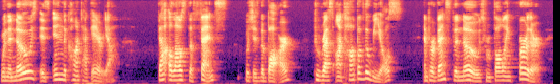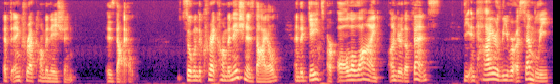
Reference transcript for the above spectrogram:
When the nose is in the contact area, that allows the fence, which is the bar, to rest on top of the wheels and prevents the nose from falling further if the incorrect combination is dialed. So when the correct combination is dialed and the gates are all aligned under the fence, the entire lever assembly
